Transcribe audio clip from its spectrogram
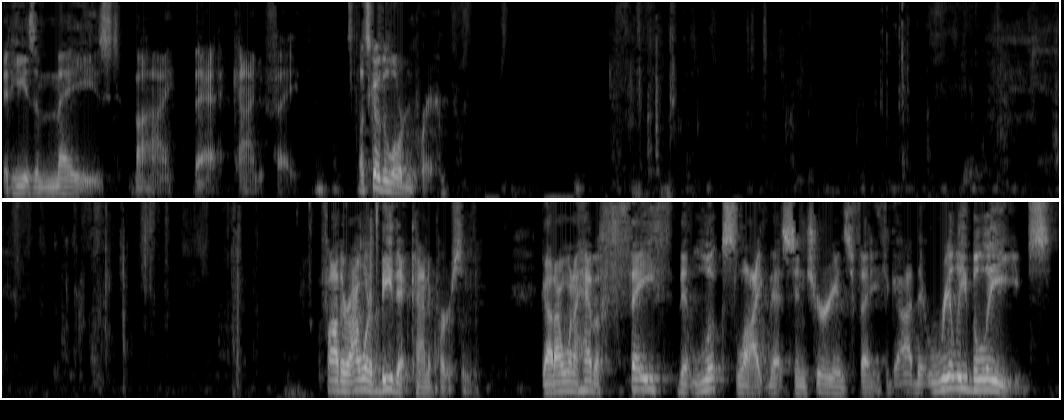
that he is amazed by that kind of faith. Let's go to the Lord in prayer. Father, I want to be that kind of person. God, I want to have a faith that looks like that centurion's faith. God, that really believes.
